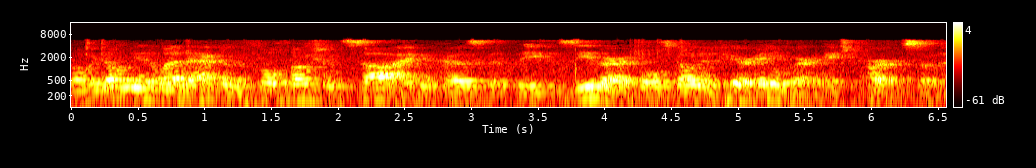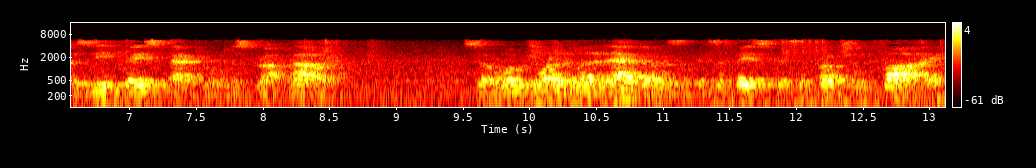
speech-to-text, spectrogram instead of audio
well, we don't need to let it act on the full function psi because the, the z variables don't appear anywhere in h perp, so the z phase factor will just drop out. So what we want to let it act on is, is a is a function phi.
